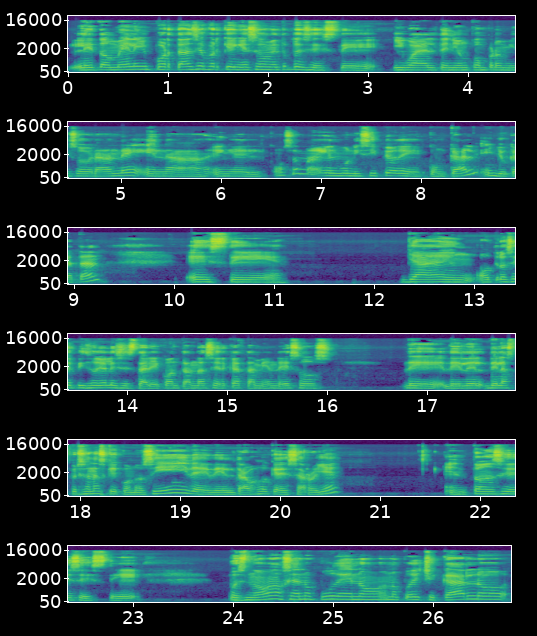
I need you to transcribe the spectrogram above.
le tomé la importancia porque en ese momento pues este igual tenía un compromiso grande en la en el ¿cómo se llama? en el municipio de Concal en Yucatán este ya en otros episodios les estaré contando acerca también de esos, de, de, de las personas que conocí y de, del trabajo que desarrollé. Entonces, este, pues no, o sea, no pude, no, no pude checarlo.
